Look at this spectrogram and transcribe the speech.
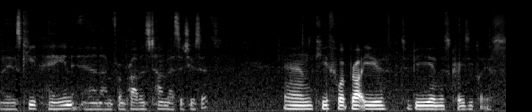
my name is Keith Hain, and I'm from Provincetown, Massachusetts. And Keith, what brought you to be in this crazy place?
